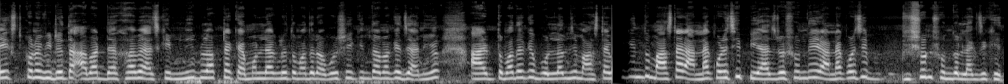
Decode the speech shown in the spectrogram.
নেক্সট কোনো ভিডিওতে আবার দেখা হবে। আজকে মিনি ব্লগটা কেমন লাগল তোমাদের অবশ্যই কিন্তু আমাকে জানিও। আর তোমাদেরকে বললাম যে মাছটা কিন্তু মাছটা রান্না করেছি পেঁয়াজ রসুন দিয়ে রান্না করেছি ভীষণ সুন্দর লাগছে খেতে।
